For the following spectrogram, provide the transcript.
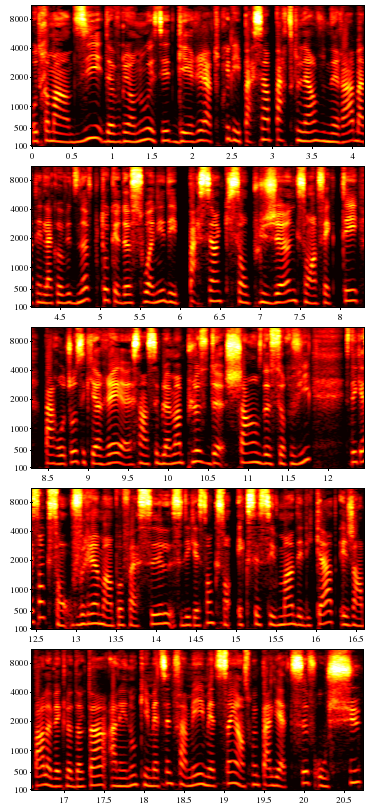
Autrement dit, devrions-nous essayer de guérir à tout prix les patients particulièrement vulnérables atteints de la COVID-19 plutôt que de soigner des patients qui sont plus jeunes, qui sont affectés par autre chose et qui auraient euh, sensiblement plus de chances de survie? C'est des questions qui sont vraiment pas faciles. C'est des questions qui sont excessivement délicates et j'en parle avec le docteur Alaino qui est médecin de famille médecin en soins palliatifs au CHU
